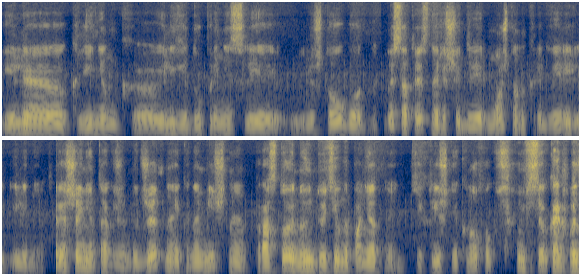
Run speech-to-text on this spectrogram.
или клининг, или еду принесли, или что угодно. Ну и, соответственно, решить дверь, может он открыть дверь или, или нет. Решение также бюджетное, экономичное, простое, но интуитивно понятное. Никаких лишних кнопок, все, все как бы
